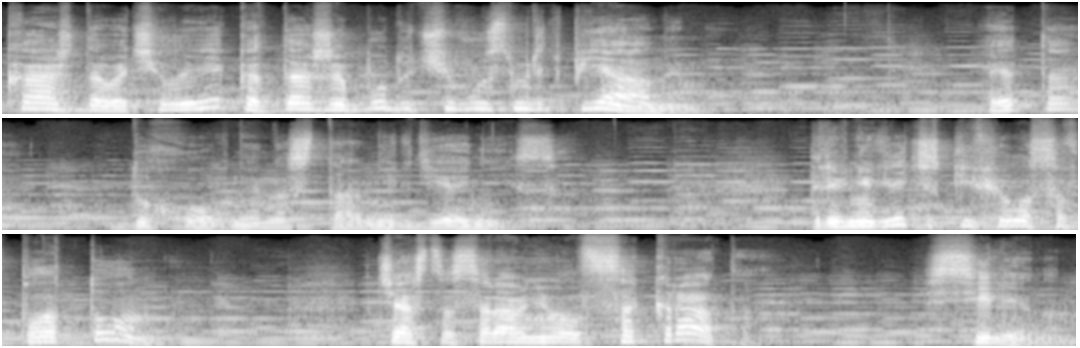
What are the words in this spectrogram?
каждого человека, даже будучи в усмерть пьяным. Это духовный наставник Диониса. Древнегреческий философ Платон часто сравнивал Сократа с Селеном.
